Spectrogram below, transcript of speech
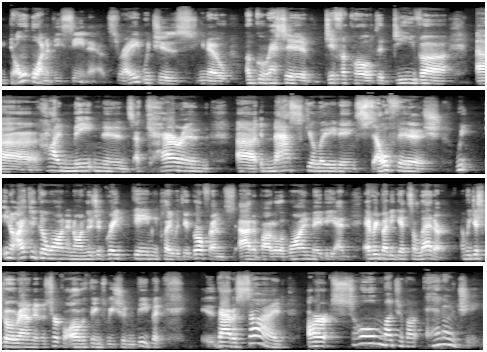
we don't want to be seen as, right? Which is, you know, aggressive, difficult, a diva, uh, high maintenance, a Karen, uh, emasculating, selfish. We, you know, I could go on and on. There's a great game you play with your girlfriends, add a bottle of wine maybe, and everybody gets a letter and we just go around in a circle all the things we shouldn't be. But eh, that aside, our so much of our energy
